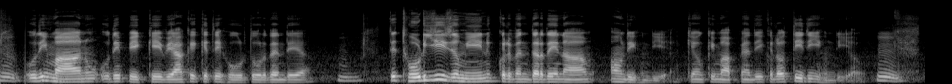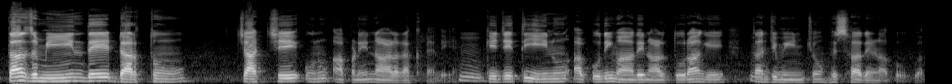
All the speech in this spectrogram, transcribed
ਹੂੰ। ਉਹਦੀ ਮਾਂ ਨੂੰ ਉਹਦੇ ਪੇਕੇ ਵਿਆਹ ਕੇ ਕਿਤੇ ਹੋਰ ਤੋਰ ਦਿੰਦੇ ਆ। ਹੂੰ। ਤੇ ਥੋੜੀ ਜਿਹੀ ਜ਼ਮੀਨ ਕੁਲਵਿੰਦਰ ਦੇ ਨਾਮ ਆਉਂਦੀ ਹੁੰਦੀ ਹੈ ਕਿਉਂਕਿ ਮਾਪਿਆਂ ਦੀ ਇਕਲੌਤੀ ਧੀ ਹੁੰਦੀ ਆ ਉਹ। ਹੂੰ। ਤਾਂ ਜ਼ਮੀਨ ਦੇ ਡਰ ਤੋਂ ਚਾਚੇ ਉਹਨੂੰ ਆਪਣੇ ਨਾਲ ਰੱਖ ਲੈਂਦੇ ਆ। ਕਿ ਜੇ ਧੀ ਨੂੰ ਉਹਦੀ ਮਾਂ ਦੇ ਨਾਲ ਤੋਰਾਂਗੇ ਤਾਂ ਜ਼ਮੀਨ 'ਚੋਂ ਹਿੱਸਾ ਦੇਣਾ ਪਊਗਾ।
